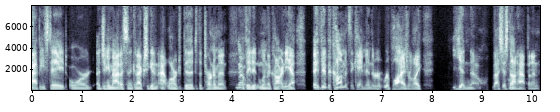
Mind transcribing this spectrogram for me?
Appy State or uh, Jimmy Madison could actually get an at-large bid to the tournament No, if they didn't win the con. Yeah, the, the comments that came in, the re- replies were like, "Yeah, no, that's just not happening.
